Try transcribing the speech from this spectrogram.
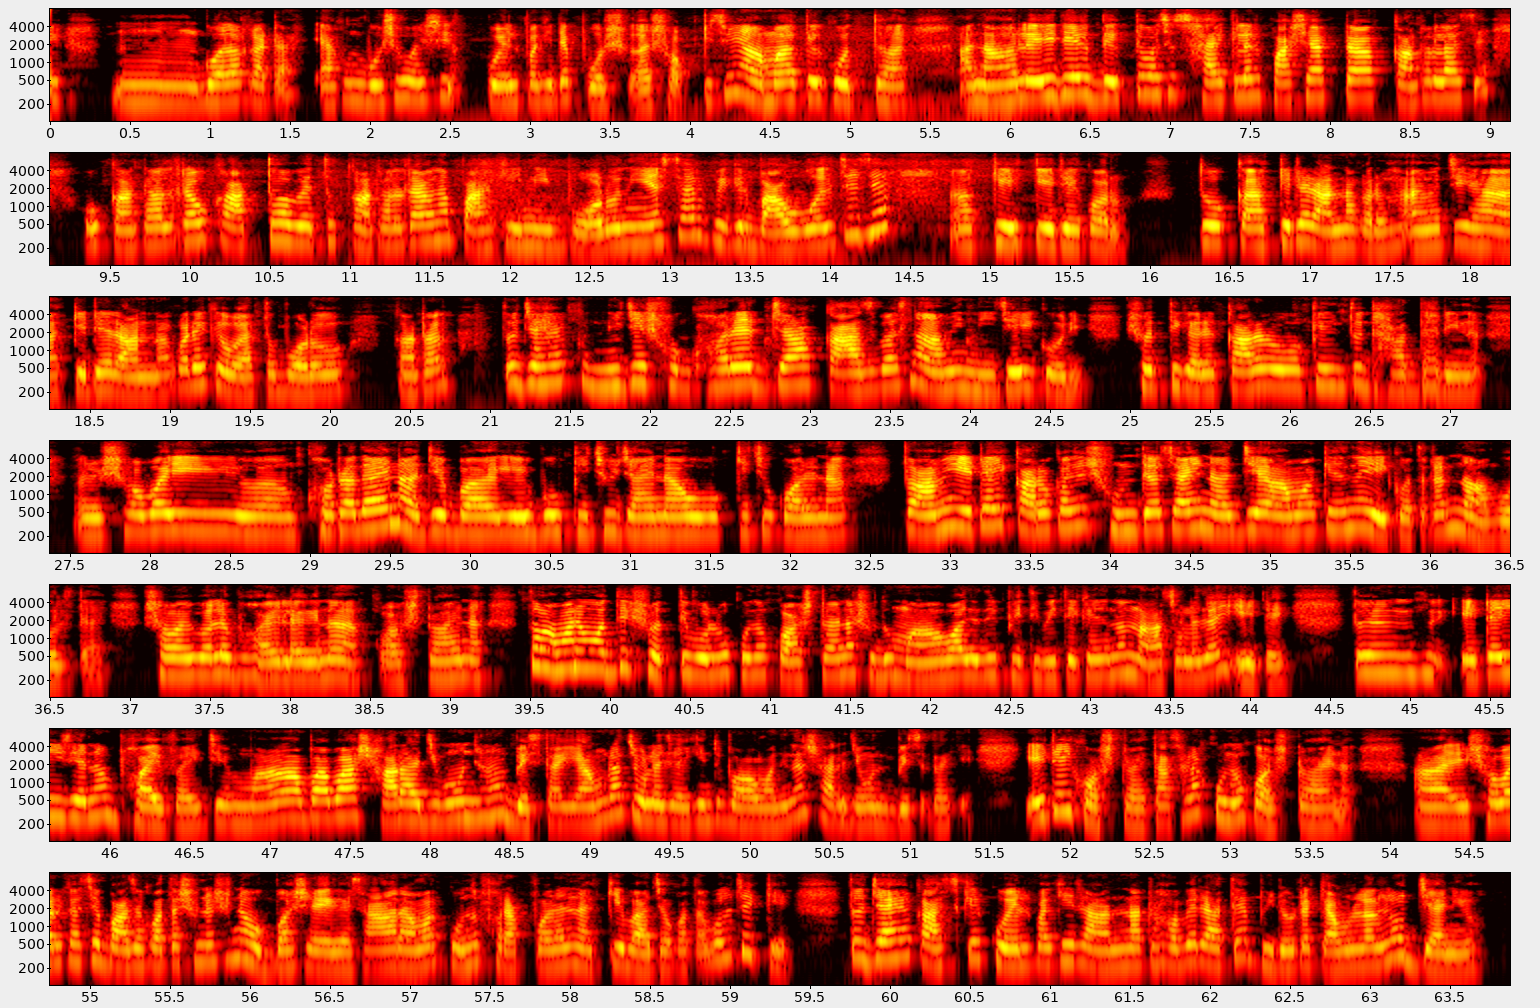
গলা কাটা। এখন বসে বসে কোয়েল পাখিটা পরিষ্কার সব কিছুই আমাকে করতে হয়। আর না হলে এই যে দেখতে পাচ্ছ সাইকেলের পাশে একটা কাঁঠাল আছে, ও কাঁঠালটাও কাটতে হবে। তো কাঁঠালটা না পাকিনি বড় নিয়ে এসছে আর পিকের বাবু বলছে যে কে, কেটে করো। তো কেটে রান্না করো। আমি বলছি হ্যাঁ কেটে রান্না করে কেউ এত বড় কাঁঠাল তো যাই হোক নিজে ঘরের যা কাজ বাজ না আমি নিজেই করি। সত্যিকারে কারোর ও কিন্তু ধার ধারি না। সবাই খোঁটা দেয় না যে, বা এই বউ কিছু যায় না, ও কিছু করে না। তো আমি এটাই কারও কাছে শুনতে চাই না যে, আমাকে না এই কথাটা না বলতে হয়। সবাই বলে ভয় লাগে না, কষ্ট হয় না। তো আমার মধ্যে সত্যি বলব, কোনো কষ্ট হয় না। শুধু মা বাবা যদি পৃথিবী থেকে যেন না চলে যায়, এটাই। তো এটাই যেন ভয় পাই যে, মা বাবা সারা জীবন যেন বেঁচে থাকে। আমরা চলে যাই, কিন্তু বাবা মা যেন সারা জীবন বেঁচে থাকে এটাই কষ্ট হয়, তাছাড়া কোনো কষ্ট হয় না। আর সবার কাছে বাজে কথা শুনে শুনে অভ্যাস হয়ে গেছে। আর আমার কোনো ফরাক পড়ে না কে বাজে কথা বলছে কে? তো যাই হোক, আজকের কোয়েল পাখির রান্নাটা হবে রাতে। ভিডিওটা কেমন লাগল জানিও।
